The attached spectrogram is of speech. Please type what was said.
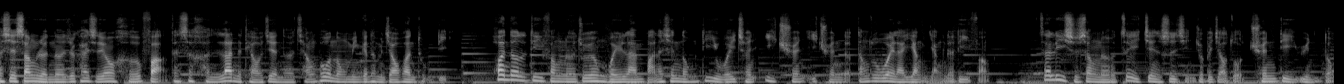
那些商人呢，就开始用合法但是很烂的条件呢，强迫农民跟他们交换土地，换到的地方呢，就用围栏把那些农地围成一圈一圈的，当做未来养羊的地方。在历史上呢，这一件事情就被叫做圈地运动。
